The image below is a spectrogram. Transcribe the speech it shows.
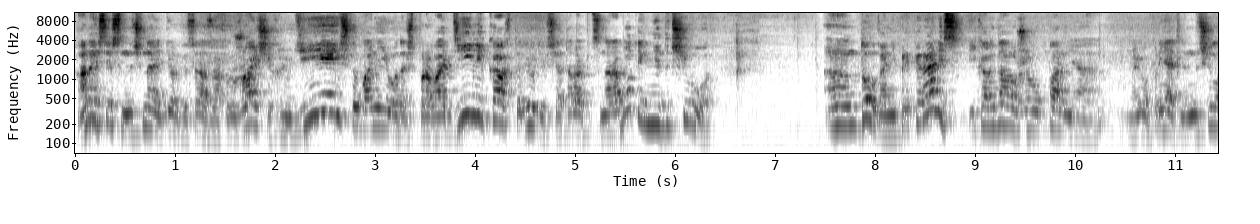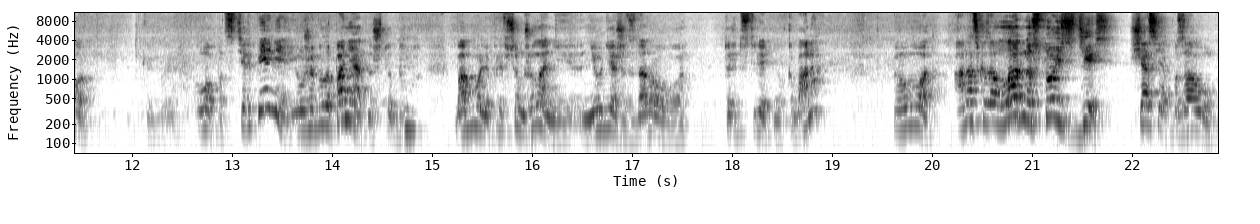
Она, естественно, начинает дергать сразу окружающих людей, чтобы они его, значит, проводили как-то. Люди все торопятся на работу, им ни до чего. А, долго они припирались, и когда уже у парня, моего приятеля, начало как бы, лопаться терпение, и уже было понятно, что бабуля при всем желании не удержит здорового 30-летнего кабана, вот, она сказала, ладно, стой здесь, сейчас я позову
